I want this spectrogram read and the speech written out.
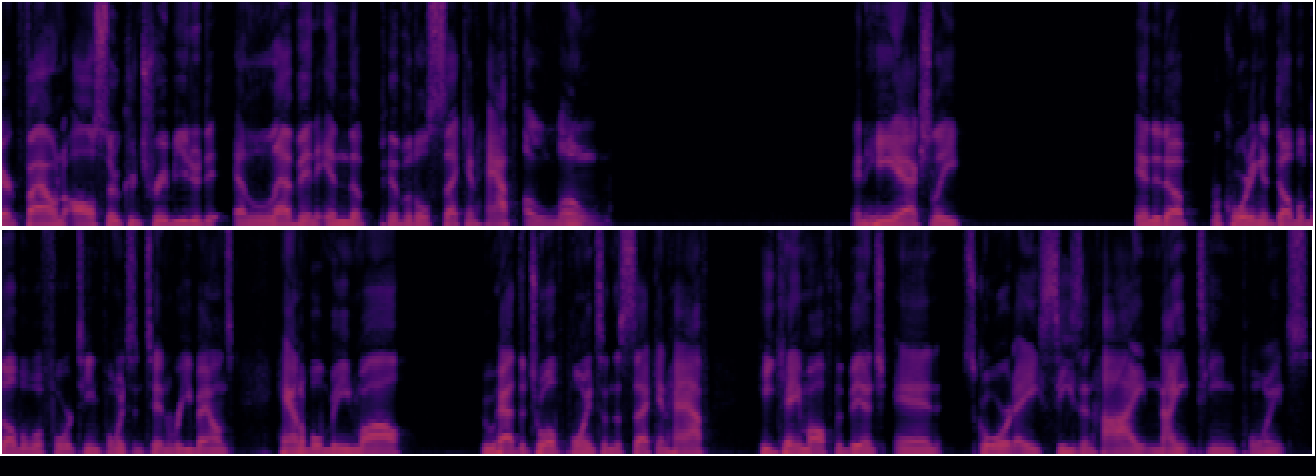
Derek Fountain also contributed 11 in the pivotal second half alone. And he actually ended up recording a double double with 14 points and 10 rebounds. Hannibal, meanwhile, who had the 12 points in the second half, he came off the bench and scored a season high 19 points.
